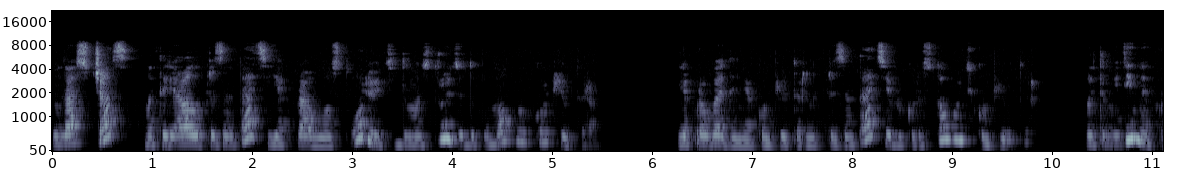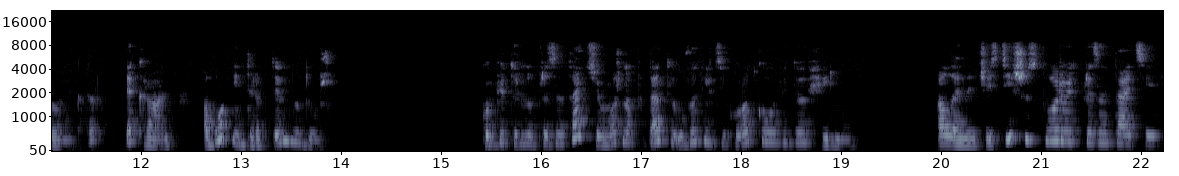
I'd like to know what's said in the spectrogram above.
У наш час матеріали презентації, як правило, створюють і демонструють за допомогою комп'ютера. Для проведення комп'ютерних презентацій використовують комп'ютер, мультимедійний проектор, екран або інтерактивну дошку. Комп'ютерну презентацію можна подати у вигляді короткого відеофільму, але найчастіше створюють презентації,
